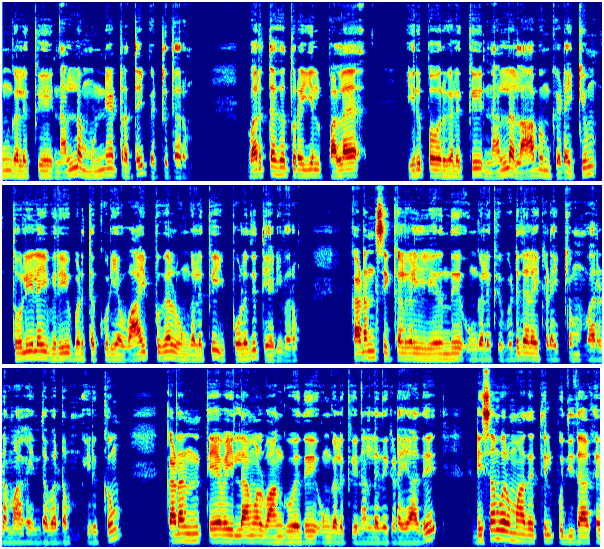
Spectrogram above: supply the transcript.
உங்களுக்கு நல்ல முன்னேற்றத்தை பெற்றுத்தரும். வர்த்தக துறையில் பல இருப்பவர்களுக்கு நல்ல லாபம் கிடைக்கும். தொழிலை விரிவுபடுத்தக்கூடிய வாய்ப்புகள் உங்களுக்கு இப்பொழுது தேடி வரும். கடன் சிக்கல்களில் இருந்து உங்களுக்கு விடுதலை கிடைக்கும் வருடமாக இந்த வருடம் இருக்கும். கடன் தேவையில்லாமல் வாங்குவது உங்களுக்கு நல்லது கிடையாது. டிசம்பர் மாதத்தில் புதிதாக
